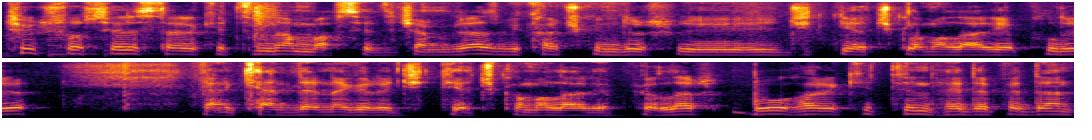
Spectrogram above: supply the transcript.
Türk Sosyalist Hareketi'nden bahsedeceğim. Biraz birkaç gündür e, ciddi açıklamalar yapılıyor. Yani kendilerine göre ciddi açıklamalar yapıyorlar. Bu hareketin HDP'den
